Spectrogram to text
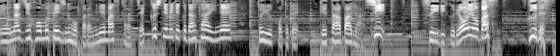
えー、同じホームページの方から見れますからチェックしてみてくださいね。ということで、下駄話、水陸療養バス、グーです。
